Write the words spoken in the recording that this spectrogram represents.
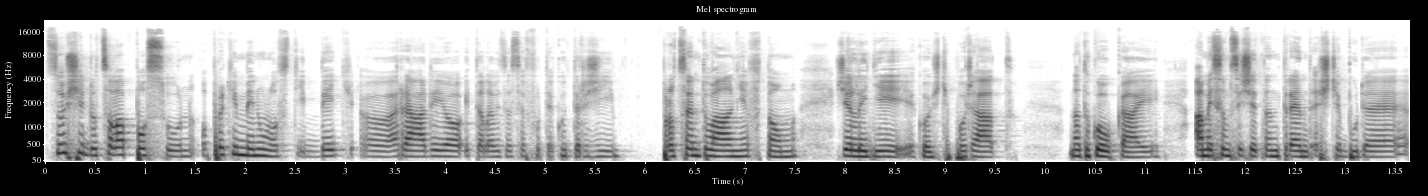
Což je docela posun oproti minulosti, byť uh, rádio i televize se furt jako drží procentuálně v tom, že lidi jako ještě pořád na to koukají. A myslím si, že ten trend ještě bude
